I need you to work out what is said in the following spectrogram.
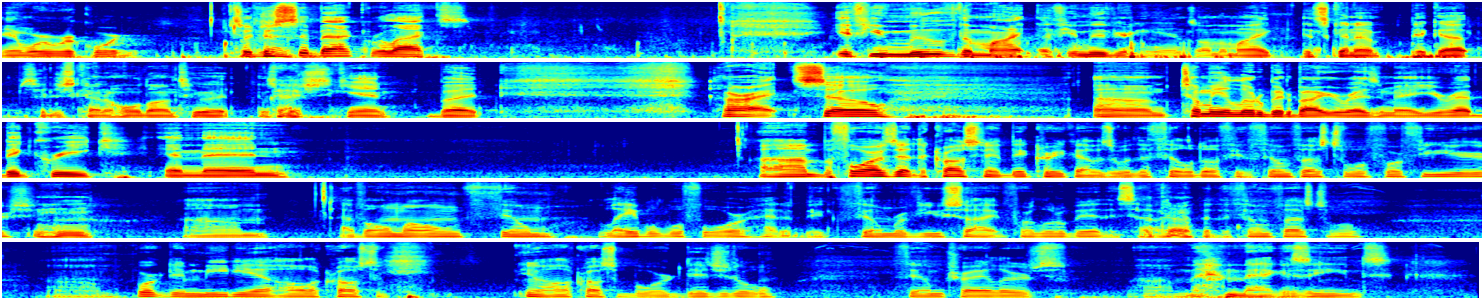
and we're recording. So just sit back, relax. If you move the mic, if you move your hands on the mic, it's gonna pick up. So just kind of hold on to it as Okay. much as you can. But all right, so um, tell me a little bit about your resume. You're at Big Creek, and then Um, before I was at the Crossing at Big Creek, I was with the Philadelphia Film Festival for a few years. Um, I've owned my own film label before. Had a big film review site for a little bit. That's how I ended up at the film festival. Um, worked in media all across the, you know, all across the board: digital, film trailers, uh, magazines.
